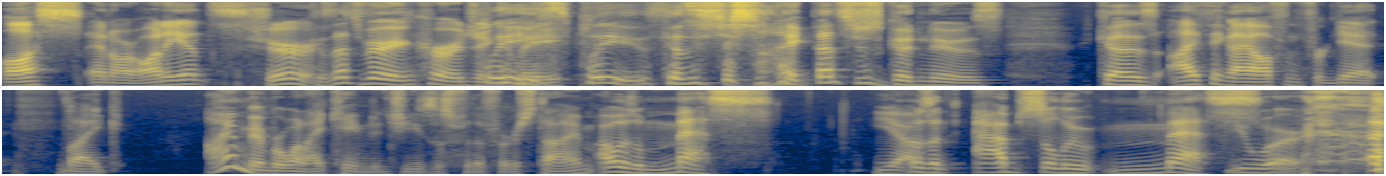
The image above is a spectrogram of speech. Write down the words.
us and our audience? Sure. Because that's very encouraging to me. please please because it's just like that's just good news because i think i often forget like i remember when i came to jesus for the first time i was a mess yeah. I was an absolute mess. You were.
